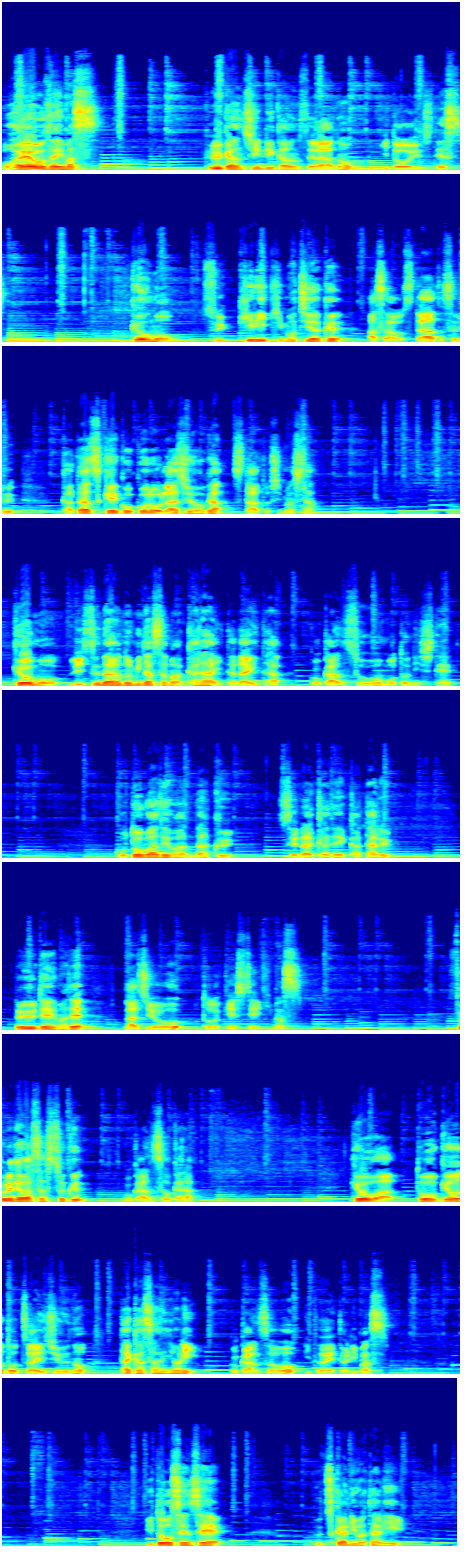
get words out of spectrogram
おはようございます。空間心理カウンセラーの伊藤裕二です。今日もすっきり気持ちよく朝をスタートする片付け心ラジオがスタートしました。今日もリスナーの皆様からいただいたご感想をもとにして言葉ではなく背中で語るというテーマでラジオをお届けしていきます。それでは早速ご感想から。今日は東京都在住のタカさんよりご感想をいただいております。伊藤先生2日にわたり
